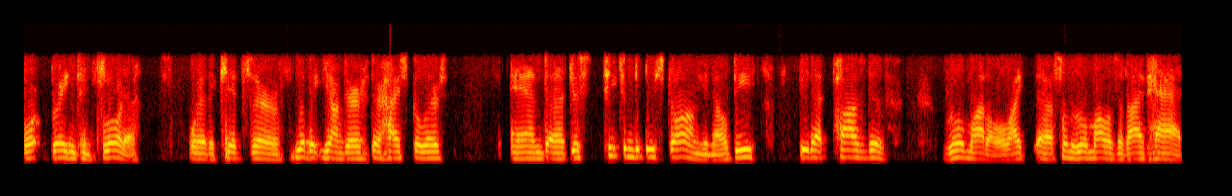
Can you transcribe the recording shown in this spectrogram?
Bradenton, Florida, where the kids are a little bit younger. They're high schoolers, and uh, just teach them to be strong. You know, be be that positive role model, like uh, some of the role models that I've had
